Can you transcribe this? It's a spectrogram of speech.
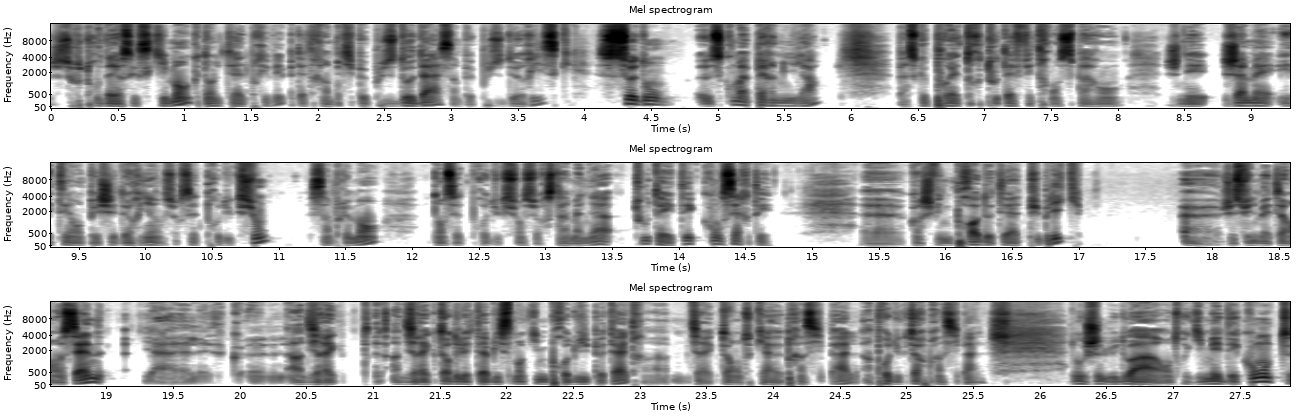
je trouve d'ailleurs c'est ce qui manque dans le théâtre privé, peut-être un petit peu plus d'audace, un peu plus de risque. Ce dont, ce qu'on m'a permis là, parce que pour être tout à fait transparent, je n'ai jamais été empêché de rien sur cette production. Simplement, dans cette production sur Starmania, tout a été concerté. Quand je fais une prod au théâtre public, euh, je suis une metteur en scène. Il y a euh, un, direct, un directeur de l'établissement qui me produit peut-être, un directeur en tout cas principal, un producteur principal. Donc je lui dois, entre guillemets, des comptes.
